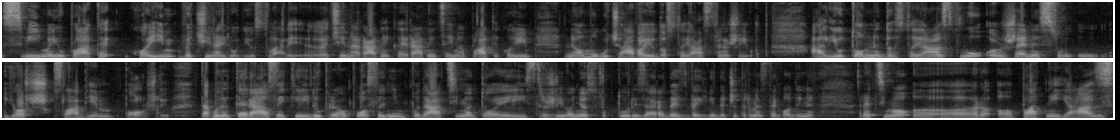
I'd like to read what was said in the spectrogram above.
svi imaju plate koje im, većina ljudi u stvari, većina radnika i radnica ima plate koje im ne omogućavaju dostojanstven život. Ali u tom nedostojanstvu žene su u još slabijem položaju. Tako da te razlike idu prema poslednjim podacima, to je istraživanje o strukturi zarada iz 2014. godine, recimo platni jaz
